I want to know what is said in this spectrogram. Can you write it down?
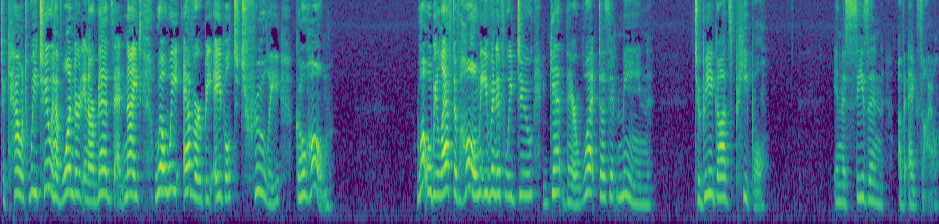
to count. We too have wondered in our beds at night will we ever be able to truly go home? What will be left of home even if we do get there? What does it mean to be God's people in this season of exile.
